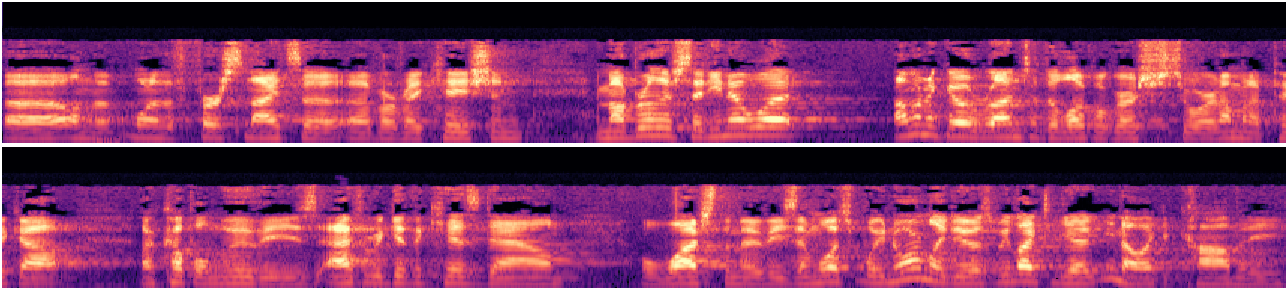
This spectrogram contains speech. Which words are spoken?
uh, on the, one of the first nights of, of our vacation. And my brother said, you know what? I'm going to go run to the local grocery store, and I'm going to pick out a couple movies. After we get the kids down, we'll watch the movies. And what we normally do is we like to get, you know, like a comedy,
